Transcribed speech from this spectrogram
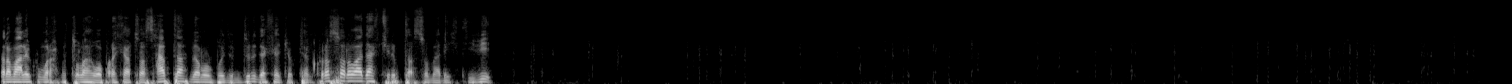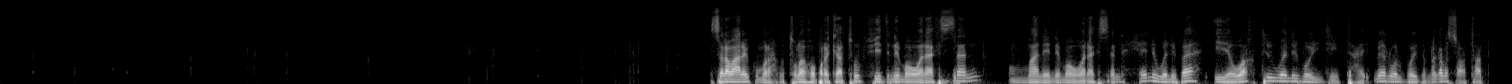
asalaamu calaykum waraxmatullahi wabarakaatu asxaabta meel walbo idin dunida ka joogtaan kuna soo dhawaada kiribta soomaali t v. Asalaamu calaykum waraxmatullahi wabarakaatu fiidnimo wanaagsan maalinimo wanaagsan xili weliba iyo waqti weliba idin tahay meel walbo idin nagala socotaan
